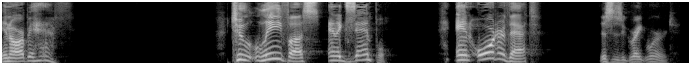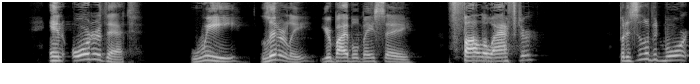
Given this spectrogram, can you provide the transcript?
in our behalf, to leave us an example, in order that, this is a great word, in order that we, literally, your Bible may say, follow after, but it's a little bit more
